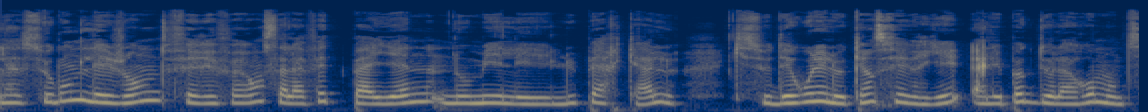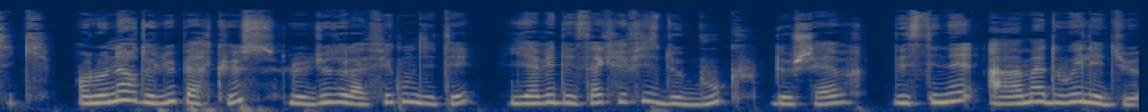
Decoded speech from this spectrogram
La seconde légende fait référence à la fête païenne nommée les Lupercales, qui se déroulait le 15 février à l'époque de la Rome antique. En l'honneur de Lupercus, le dieu de la fécondité, il y avait des sacrifices de boucs, de chèvres, destinés à amadouer les dieux.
